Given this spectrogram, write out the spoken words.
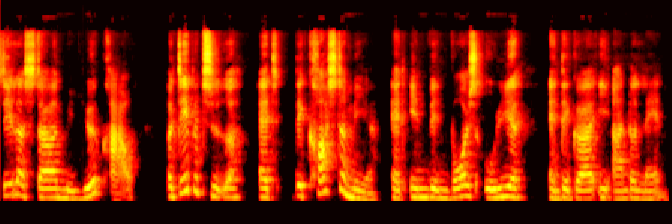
stiller større miljøkrav, og det betyder, at det koster mere at indvinde vores olie, end det gør i andre lande.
